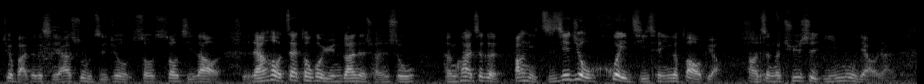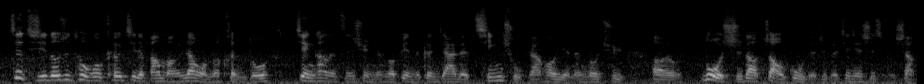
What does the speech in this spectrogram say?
就把这个血压数值就收收集到了，然后再透过云端的传输，很快这个帮你直接就汇集成一个报表啊，整个趋势一目了然。这其实都是透过科技的帮忙，让我们很多健康的资讯能够变得更加的清楚，然后也能够去呃落实到照顾的这个这件事情上。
